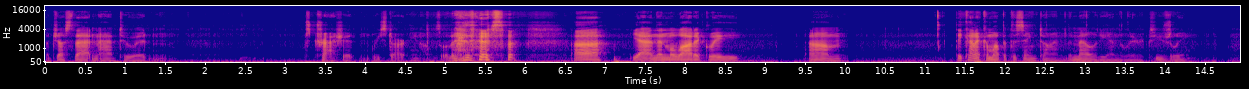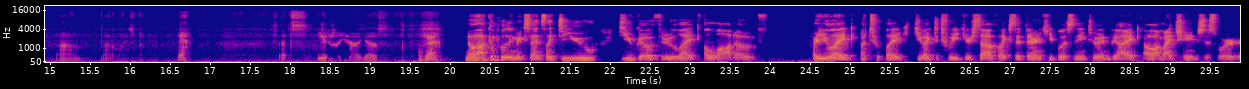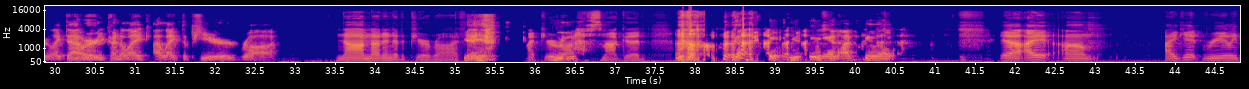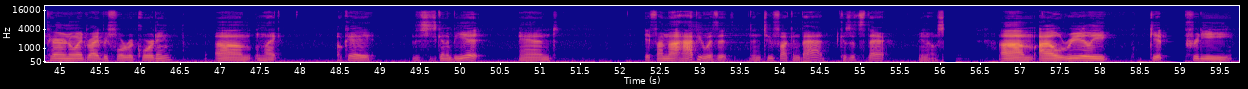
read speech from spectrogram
adjust that and add to it and trash it and restart, you know. So there's, uh, yeah, and then melodically, um, they kind of come up at the same time, the melody and the lyrics usually. Um, not always, but yeah. So that's usually how it goes. Okay. No, that completely makes sense. Like, do you do you go through like a lot of? Are you like a tw- like? Do you like to tweak your stuff? Like, sit there and keep listening to it and be like, oh, I might change this word or like that, or are you kind of like, I like the pure raw? No, I'm not into the pure raw. I Yeah, yeah. My pure raw is not good. Me too, man. I feel that. yeah, I um, I get really paranoid right before recording. Um, I'm like, okay, this is gonna be it, and if I'm not happy with it, then too fucking bad because it's there, you know. So, um, I'll really get pretty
